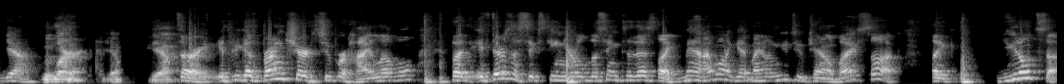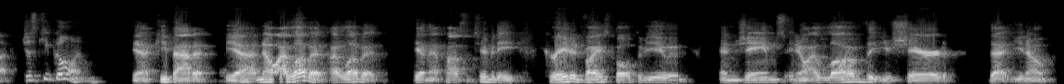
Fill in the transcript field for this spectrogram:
Yeah. we learn. Yep. Yeah. Sorry, it's because Bryan shared super high level. But if there's a 16 year old listening to this, like, man, I want to get my own YouTube channel, but I suck. Like, you don't suck. Just keep going. Yeah, keep at it. Yeah, no, I love it. I love it. Again, that positivity. Great advice, both of you and, and James. You know, I love that you shared that, you know,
